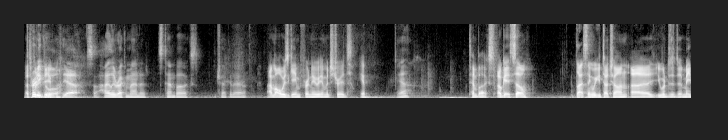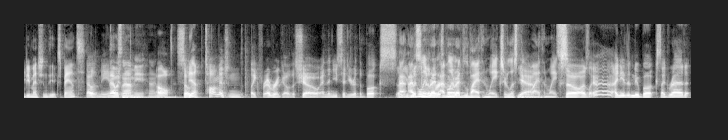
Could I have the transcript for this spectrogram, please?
that's Pretty, pretty, cool. deep. Yeah. So highly recommended. It's ten bucks. Check it out. I'm always game for new image trades. Yep. Yeah. Ten bucks. Okay, so last thing we can touch on, uh, you wanted to maybe mention the Expanse. That was me. That was not me. Oh, So yeah. Tom mentioned like forever ago the show, and then you said you read the books. Or you I, I've only to the read. I've only read Leviathan Wakes or listened to Leviathan Wakes. So I was like, ah, I needed new books. I'd read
